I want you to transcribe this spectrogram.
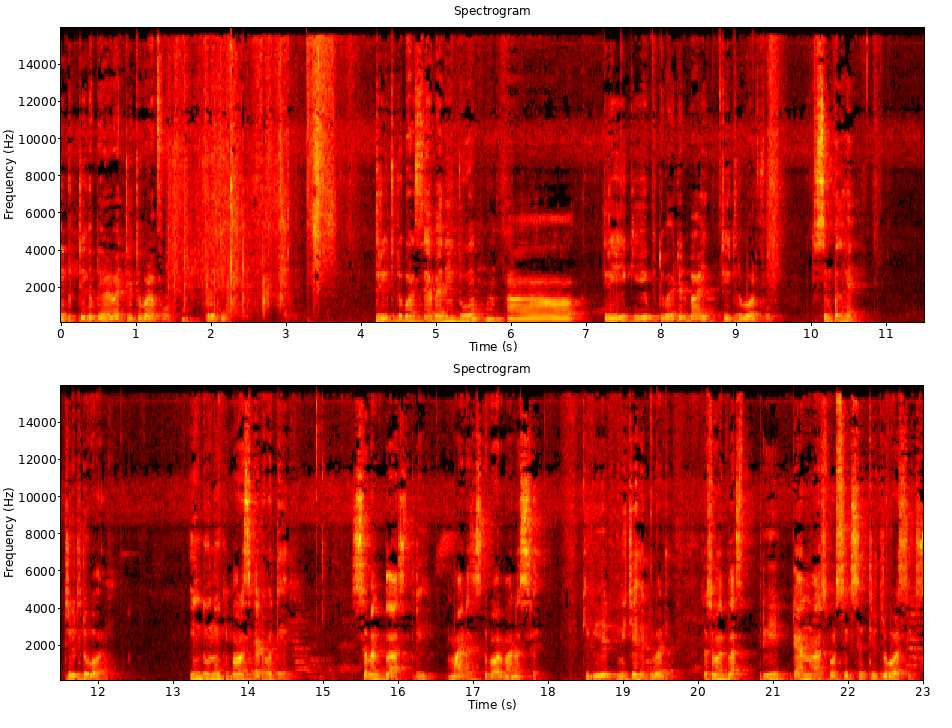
into three cube divide by three to word four तो देखिए three to word seven into three cube divided by three to word four तो सिंपल है। थ्री टू पावर इन दोनों की पावर्स ऐड होते हैं। सेवन प्लस थ्री माइनस इसके पावर माइनस है। क्योंकि ये नीचे है डिवाइड है। तो seven plus three ten minus four six है थ्री टू पावर सिक्स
